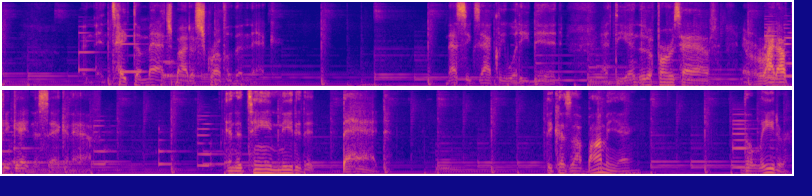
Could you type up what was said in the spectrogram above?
and, and take the match by the scruff of the neck. That's exactly what he did at the end of the first half and right out the gate in the second half. And the team needed it bad because Aubameyang, the leader,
